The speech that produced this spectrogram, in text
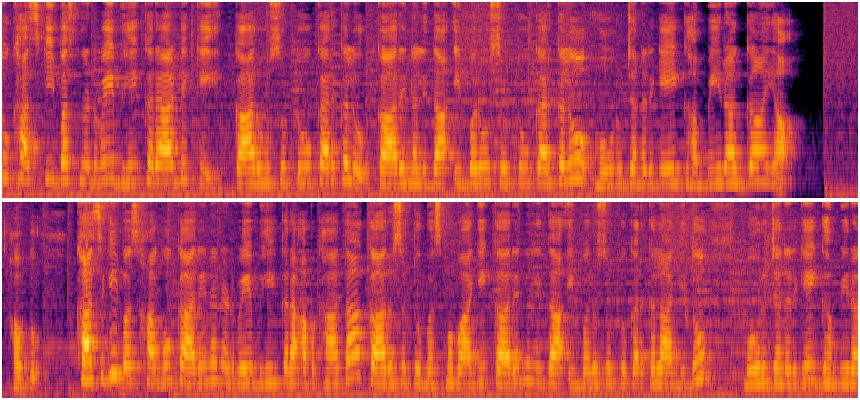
ಮತ್ತು ಖಾಸಗಿ ಬಸ್ ನಡುವೆ ಭೀಕರ ಡಿಕ್ಕಿ. ಕಾರು ಸುಟ್ಟು ಕರ್ಕಲು. ಕಾರಿನಲ್ಲಿದ್ದ ಇಬ್ಬರು ಸುಟ್ಟು ಕರ್ಕಲು. ಮೂರು ಜನರಿಗೆ ಗಂಭೀರ ಗಾಯ. ಹೌದು. ಖಾಸಗಿ ಬಸ್ ಹಾಗೂ ಕಾರಿನ ನಡುವೆ ಭೀಕರ ಅಪಘಾತ. ಕಾರು ಸುಟ್ಟು ಭಸ್ಮವಾಗಿ ಕಾರಿನಲ್ಲಿದ್ದ ಇಬ್ಬರು ಸುಟ್ಟು ಕರ್ಕಲಾಗಿದ್ದು, ಮೂರು ಜನರಿಗೆ ಗಂಭೀರ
